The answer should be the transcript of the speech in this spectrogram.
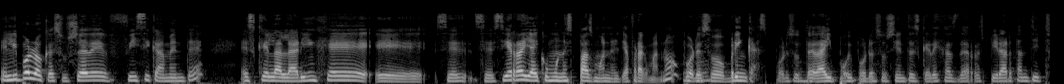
El hipo lo que sucede físicamente es que la laringe eh, se, se cierra y hay como un espasmo en el diafragma, ¿no? Por eso brincas, por eso te da hipo y por eso sientes que dejas de respirar tantito.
